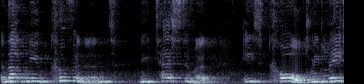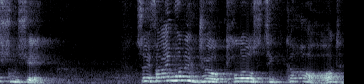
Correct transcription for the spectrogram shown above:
And that new covenant, New Testament, is called relationship. So if I want to draw close to God,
